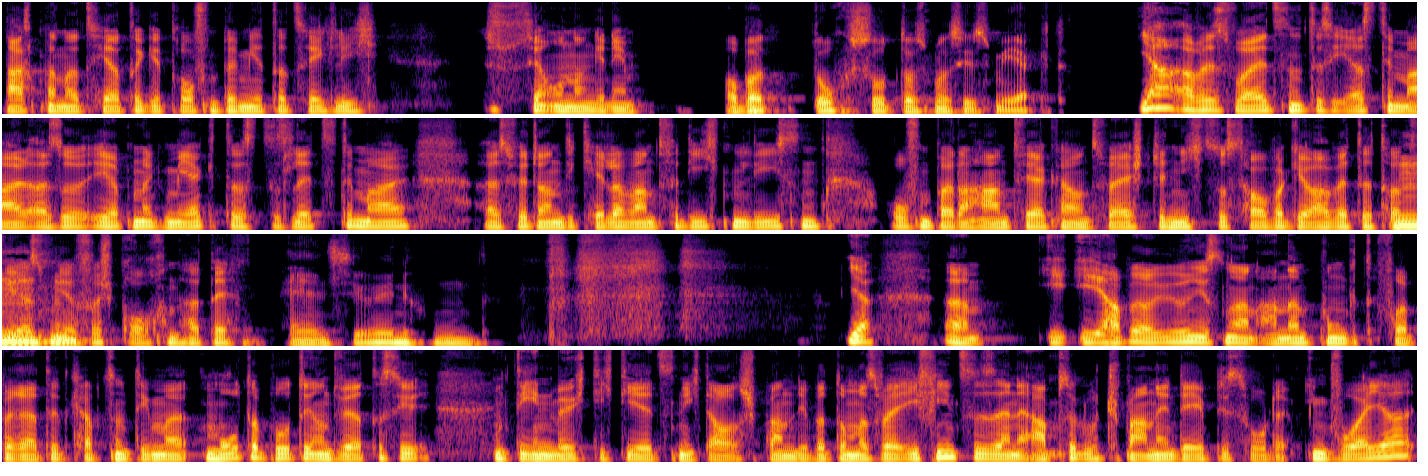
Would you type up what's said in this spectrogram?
Nachbarn hat es härter getroffen, bei mir tatsächlich. Das ist sehr unangenehm. Aber doch so, dass man es merkt. Ja, aber es war jetzt nicht das erste Mal. Also ich habe mir gemerkt, dass das letzte Mal, als wir dann die Kellerwand verdichten ließen, offenbar der Handwerker und Zweiste nicht so sauber gearbeitet hat, wie er es Mhm. mir versprochen hatte. Ein so ein Hund. Ja, ähm, ich, ich habe übrigens noch einen anderen Punkt vorbereitet gehabt zum Thema Motorboote und Wörtersee und den möchte ich dir jetzt nicht ausspannen, lieber Thomas, weil ich finde, es ist eine absolut spannende Episode. Im Vorjahr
